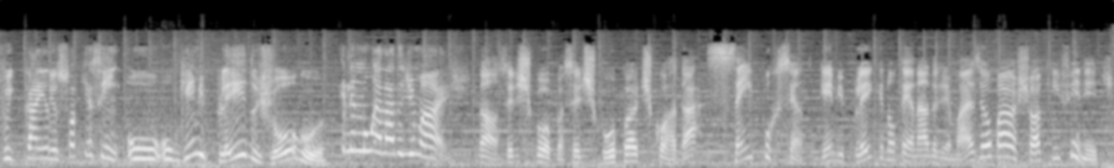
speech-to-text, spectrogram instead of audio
fui caindo. Só que assim, o, o gameplay do jogo, ele não é nada demais. Não, você desculpa, você desculpa discordar 100%. Gameplay que não tem nada demais é o Bioshock Infinite.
